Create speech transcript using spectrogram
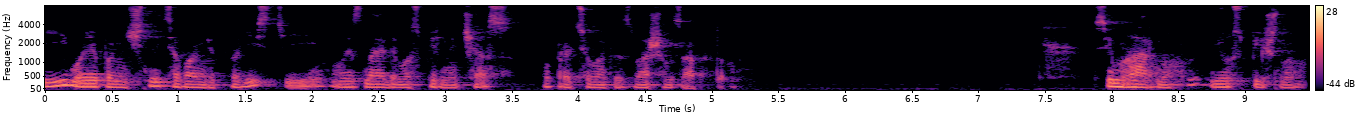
І моя помічниця вам відповість, і ми знайдемо спільний час попрацювати з вашим запитом. Всім гарного і успішного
